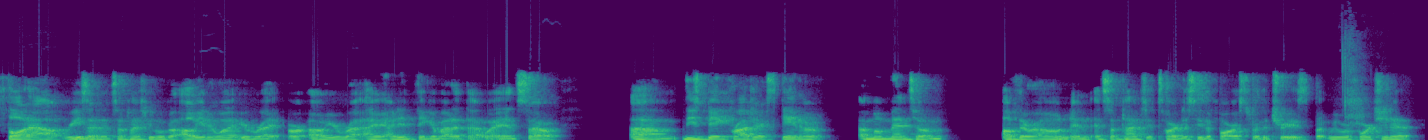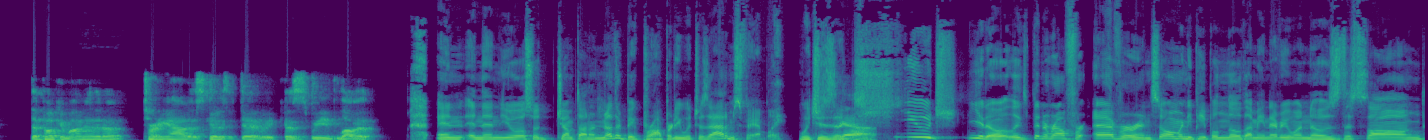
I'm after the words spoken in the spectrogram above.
thought out reason. And sometimes people go, oh, you know what, you're right. Or, oh, you're right. I, I didn't think about it that way. And so um, these big projects gain a, a momentum of their own. And, and sometimes it's hard to see the forest for the trees. But we were fortunate that Pokemon ended up turning out as good as it did because we love it. And and then you also jumped on another big property, which was Addams Family, which is a Yeah. huge, you know, like it's been around forever, and so many people know. That. I mean, everyone knows the song,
